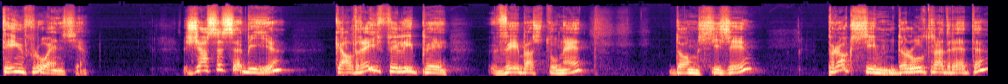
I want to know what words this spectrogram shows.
té influència. Ja se sabia que el rei Felipe V. Bastonet, doncs sisè, pròxim de l'ultradreta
